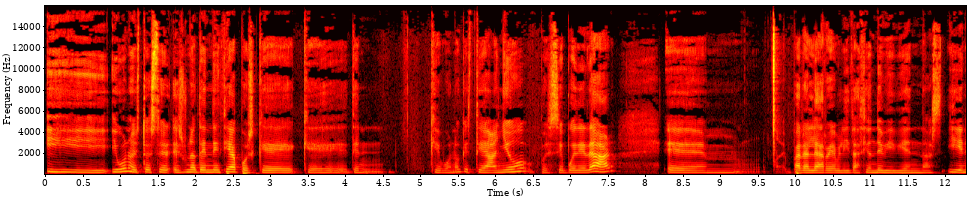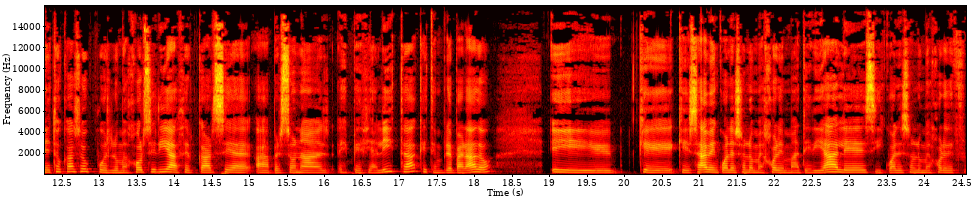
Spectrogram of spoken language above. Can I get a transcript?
y, y bueno, esto es, es, una tendencia pues que, que, que, bueno, que este año pues se puede dar eh, para la rehabilitación de viviendas. Y en estos casos, pues lo mejor sería acercarse a, a personas especialistas que estén preparados y que, que, saben cuáles son los mejores materiales y cuáles son los mejores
